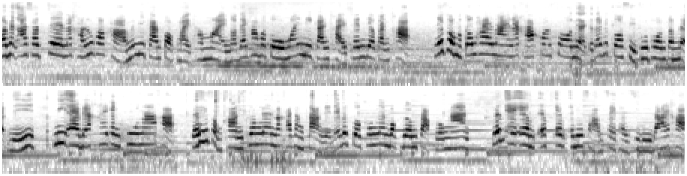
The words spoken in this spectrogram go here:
รอยเป็นอาชัดเจนนะคะ ลูกค้าขาไม่มีการตอกใหม่ทำใหม่น็อตได้ข้างประตูไม่มีการขายเช่นเดียวกันค่ะในส่วนของตัวภายในนะคะคอนโซลเนี่ยจะได้เป็นตัวสีทูโทนกันแบบนี้ มีแอร์แบ็กให้กันคู่หน้าค่ะ และที่สำคัญเครื่องเล่นนะคะต่างๆเนี่ยได้เป็นตัวเครื่องเล่นบล็อกเดิมจากโรงงาน เล่น AM FM MP3 ใส่แผ่น CD ได้ค่ะ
